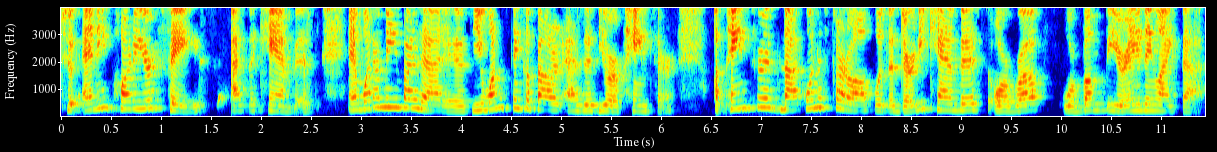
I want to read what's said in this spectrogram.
to any part of your face as a canvas. And what I mean by that is you want to think about it as if you're a painter. A painter is not going to start off with a dirty canvas or rough or bumpy or anything like that.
